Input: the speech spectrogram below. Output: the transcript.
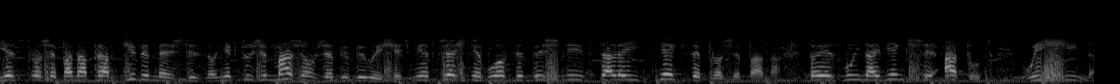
jest, proszę pana, prawdziwym mężczyzną. Niektórzy marzą, żeby wyłysieć. Mnie wcześniej włosy wyszli, wcale ich nie chcę, proszę pana. To jest mój największy atut. Łysina.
